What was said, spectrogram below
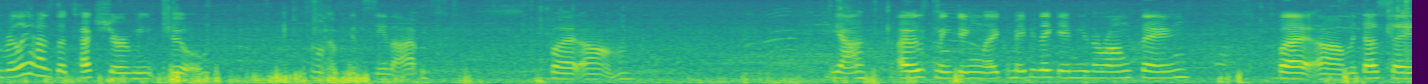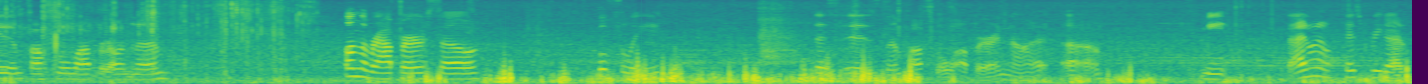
It really has the texture of meat too. I don't know if you can see that. But, um, yeah, I was thinking like maybe they gave me the wrong thing. But, um, it does say Impossible Whopper on the, on the wrapper, so hopefully this is the Impossible Whopper and not, uh, meat. But I don't know, tastes pretty good.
